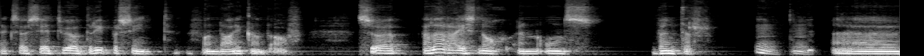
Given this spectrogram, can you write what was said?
ek sou sê 2 of 3% van daai kant af. So hulle reis nog in ons winter. Mm. mm. Uh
